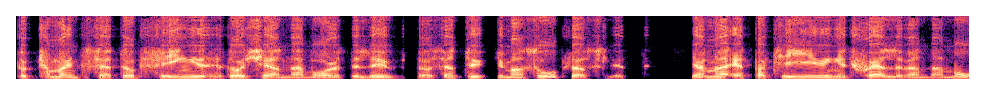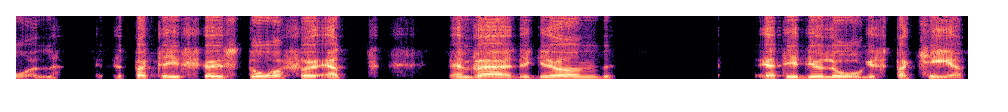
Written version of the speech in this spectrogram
Då kan man inte sätta upp fingret och känna varåt det lutar och sen tycker man så plötsligt. Jag menar, ett parti är ju inget självändamål. Ett parti ska ju stå för ett, en värdegrund, ett ideologiskt paket.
